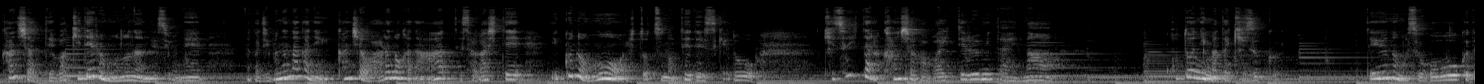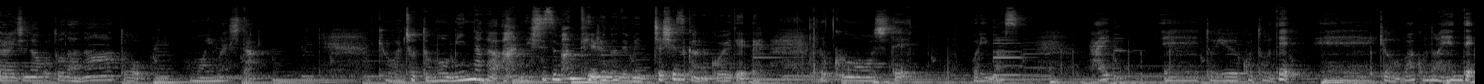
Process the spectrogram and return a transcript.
感謝って湧き出るものなんですよね。なんか自分の中に感謝はあるのかなって探していくのも一つの手ですけど気づいたら感謝が湧いてるみたいなことにまた気づく。っていうのもすごく大事なことだなと思いました。今日はちょっともうみんなが寝静まっているのでめっちゃ静かな声で 録音をしております。はい、えー、ということで、えー、今日はこの辺で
